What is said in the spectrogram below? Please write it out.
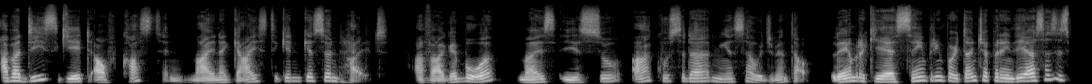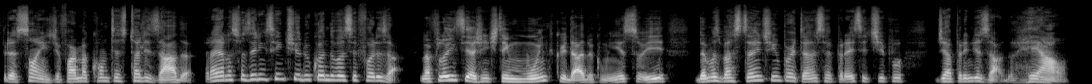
aber dies geht auf Kosten meiner geistigen Gesundheit. A vaga é boa, mas isso à custa da minha saúde mental. Lembra que é sempre importante aprender essas expressões de forma contextualizada, para elas fazerem sentido quando você for usar. Na Fluency, a gente tem muito cuidado com isso e damos bastante importância para esse tipo de aprendizado real,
